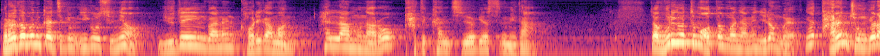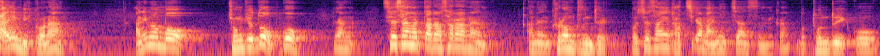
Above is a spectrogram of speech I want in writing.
그러다 보니까 지금 이곳은요 유대인과는 거리가 먼 헬라 문화로 가득한 지역이었습니다. 자, 우리 같으면 어떤 거냐면 이런 거예요. 그냥 다른 종교를 아예 믿거나 아니면 뭐 종교도 없고 그냥 세상을 따라 살아가는 그런 분들. 뭐 세상에 가치가 많이 있지 않습니까? 뭐 돈도 있고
